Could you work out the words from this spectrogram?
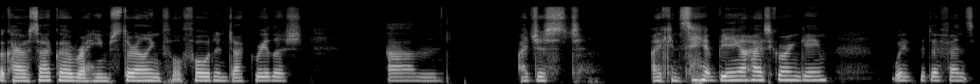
Bukayo Saka, Raheem Sterling, Phil Foden, Jack Grealish. Um, I just, I can see it being a high scoring game with the defense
